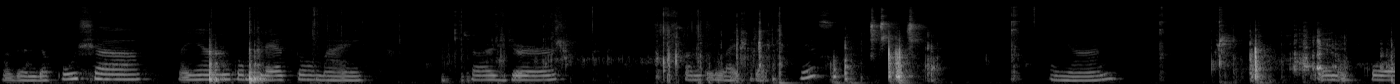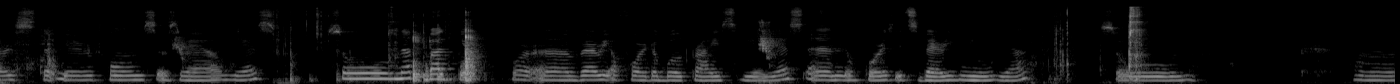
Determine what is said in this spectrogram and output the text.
Maganda po siya. Ayan kompleto may charger something like that. Yes. Ayan. And of course the earphones as well. Yes. So not bad po for a very affordable price here yes. And of course it's very new yeah. So uh,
